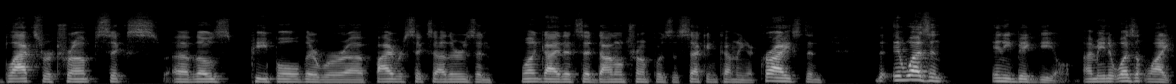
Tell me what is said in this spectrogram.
blacks for Trump. Six of those people. There were uh, five or six others, and one guy that said Donald Trump was the second coming of Christ, and it wasn't any big deal. I mean, it wasn't like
